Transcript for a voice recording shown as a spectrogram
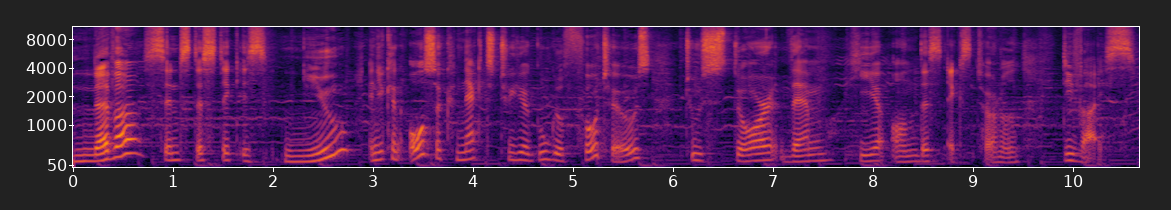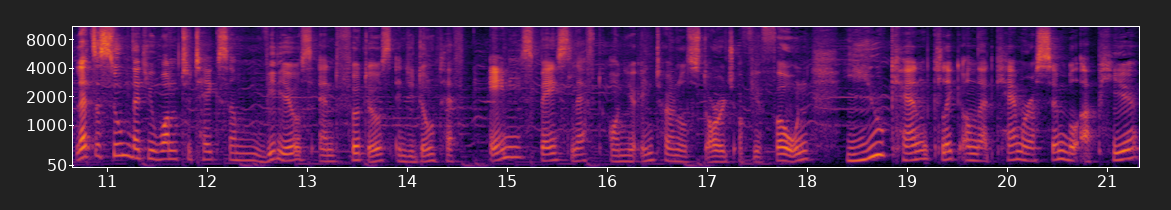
never since this stick is new. And you can also connect to your Google Photos to store them here on this external device. Let's assume that you want to take some videos and photos and you don't have any space left on your internal storage of your phone, you can click on that camera symbol up here,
